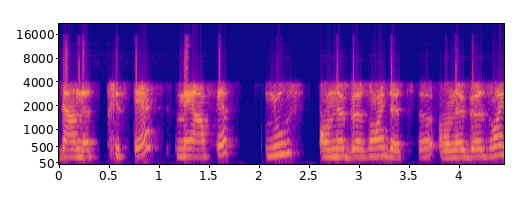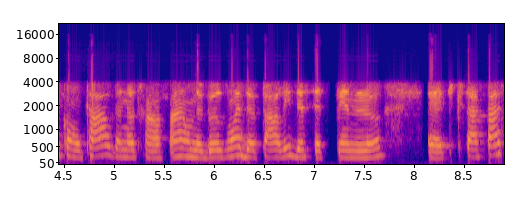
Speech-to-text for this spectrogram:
dans notre tristesse. Mais en fait, nous, on a besoin de ça. On a besoin qu'on parle de notre enfant. On a besoin de parler de cette peine-là. Euh, puis que ça fasse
